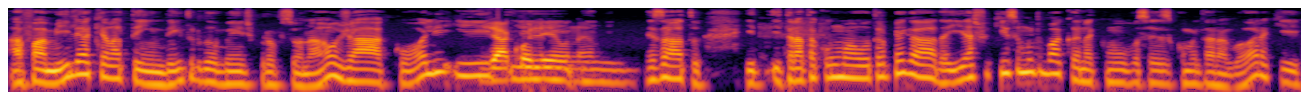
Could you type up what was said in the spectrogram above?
a família que ela tem dentro do ambiente profissional já acolhe e. Já acolheu, e, né? E, exato. E, e, trata com uma outra pegada. E acho que isso é muito bacana, como vocês comentaram agora, que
